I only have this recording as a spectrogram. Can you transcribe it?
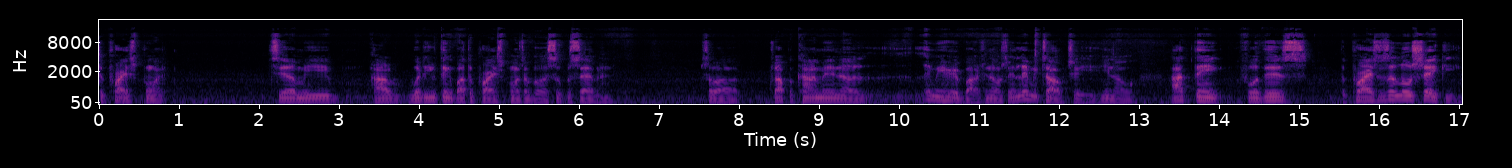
the price point. Tell me how what do you think about the price points of a Super 7? So uh, drop a comment. Uh, let me hear about you. You know what I'm saying? Let me talk to you. You know, I think for this, the price is a little shaky.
